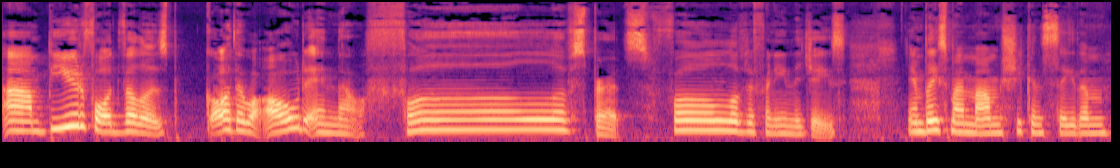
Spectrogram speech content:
um, beautiful villas. God, they were old and they were full of spirits, full of different energies. And bless my mum, she can see them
